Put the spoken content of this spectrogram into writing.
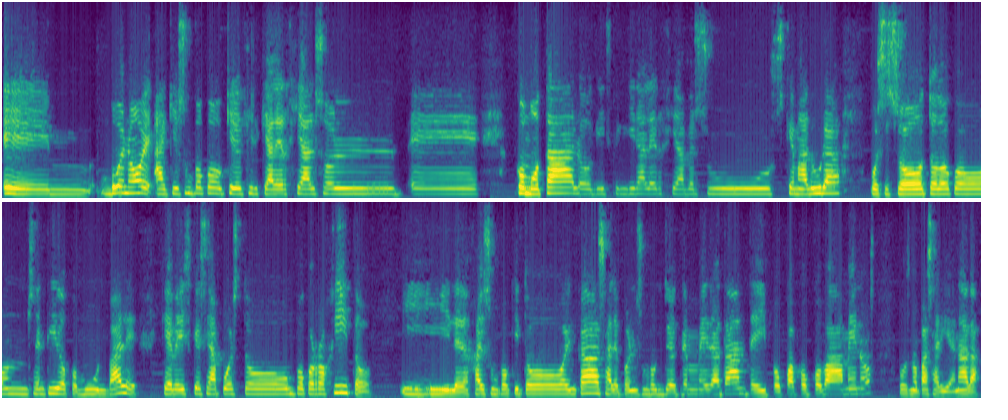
Em, bueno, aquí es un poco, quiero decir que alergia al sol eh, como tal o distinguir alergia versus quemadura, pues eso todo con sentido común, ¿vale? Que veis que se ha puesto un poco rojito, y le dejáis un poquito en casa, le ponéis un poquito de crema hidratante y poco a poco va a menos, pues no pasaría nada.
